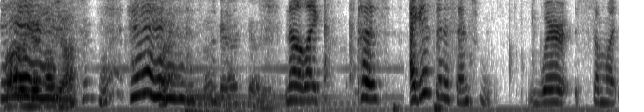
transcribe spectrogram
Wow, you gonna call me awesome? What? What? Okay, I see how it is. No, like, cause I guess in a sense we're somewhat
